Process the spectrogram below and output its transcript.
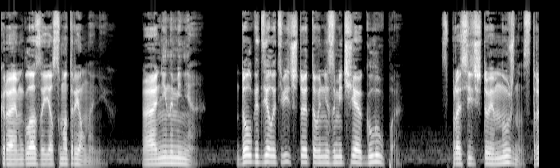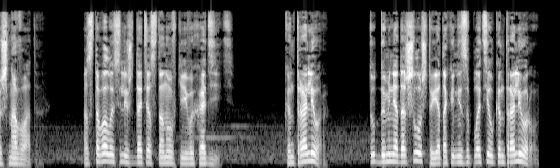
Краем глаза я смотрел на них, а они на меня. Долго делать вид, что этого не замечаю, глупо. Спросить, что им нужно, страшновато. Оставалось лишь дать остановки и выходить. Контролер. Тут до меня дошло, что я так и не заплатил контролеру,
